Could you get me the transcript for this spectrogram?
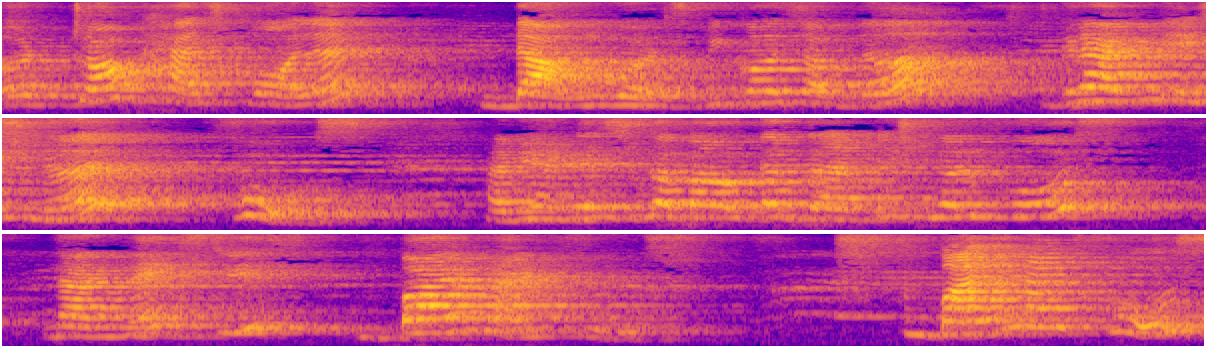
uh, chalk has fallen downwards because of the gravitational force. Have you understood about the gravitational force? Now next is Buoyant force. Buoyant force.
